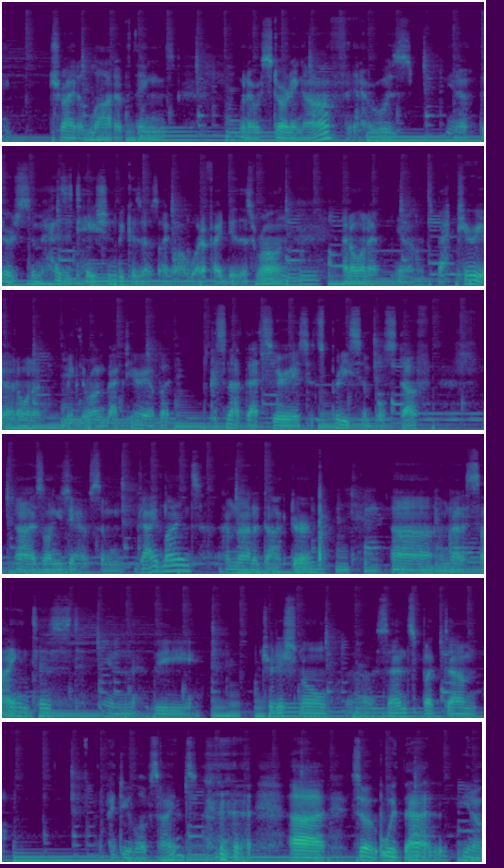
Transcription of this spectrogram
I tried a lot of things when I was starting off, and I was, you know, there was some hesitation because I was like, well, what if I do this wrong? I don't want to, you know, it's bacteria. I don't want to make the wrong bacteria, but it's not that serious. It's pretty simple stuff uh, as long as you have some guidelines. I'm not a doctor, uh, I'm not a scientist in the traditional uh, sense, but um, I do love science. Uh, so with that, you know,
